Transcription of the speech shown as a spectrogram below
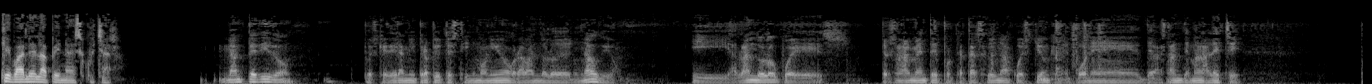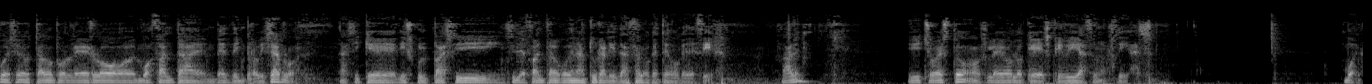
que vale la pena escuchar. Me han pedido pues que diera mi propio testimonio grabándolo en un audio y hablándolo pues personalmente por tratarse de una cuestión que me pone de bastante mala leche pues he optado por leerlo en voz alta en vez de improvisarlo así que disculpa si, si le falta algo de naturalidad a lo que tengo que decir ¿vale? y dicho esto os leo lo que escribí hace unos días bueno,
